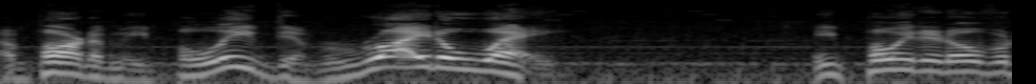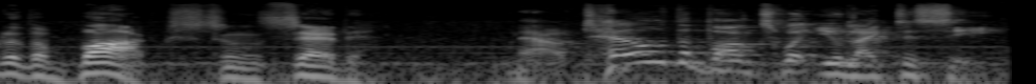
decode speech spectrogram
a, part of me believed him right away. He pointed over to the box and said, Now tell the box what you'd like to see.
